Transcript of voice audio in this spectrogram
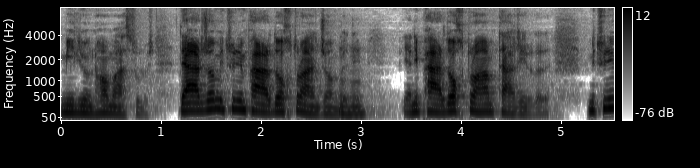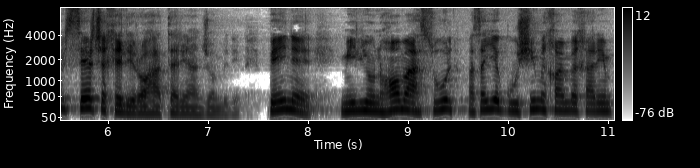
میلیون ها محصولش درجا می‌تونیم پرداخت رو انجام بدیم. یعنی پرداخت رو هم تغییر داده. می‌تونیم سرچ خیلی راحت تری انجام بدیم. بین میلیون ها محصول مثلا یه گوشی می‌خوایم بخریم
